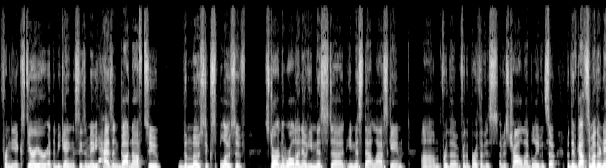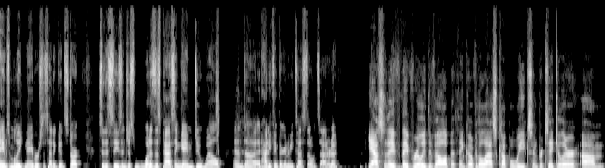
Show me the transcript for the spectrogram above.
from the exterior at the beginning of the season, maybe hasn't gotten off to the most explosive start in the world. I know he missed uh, he missed that last game um, for the for the birth of his of his child, I believe. And so, but they've got some other names. Malik Nabers has had a good start to the season. Just what does this passing game do well, and uh, and how do you think they're going to be tested on Saturday? Yeah, so they've they've really developed, I think, over the last couple weeks in particular. Um,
